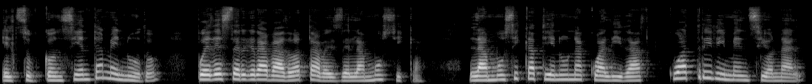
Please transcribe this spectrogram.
El subconsciente a menudo puede ser grabado a través de la música. La música tiene una cualidad cuatridimensional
